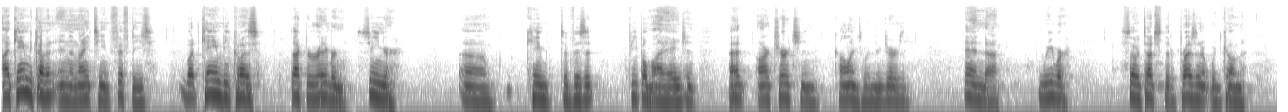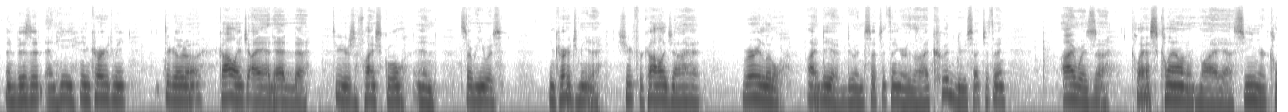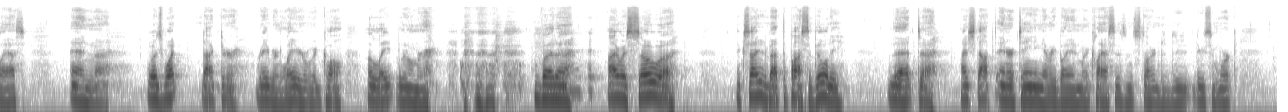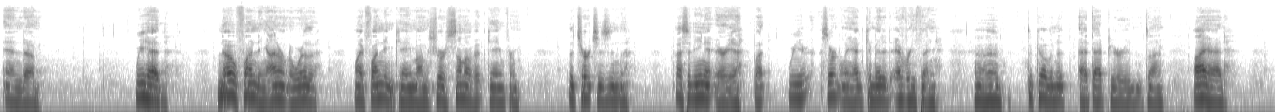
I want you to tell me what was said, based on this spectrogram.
I came to Covenant in the 1950s, but came because Dr. Rayburn Sr. Um, came to visit people my age at our church in Collingswood, New Jersey. And uh, we were so touched that a president would come and visit, and he encouraged me to go to college. I had had uh, two years of high school, and so he was encouraged me to shoot for college. I had very little idea of doing such a thing or that I could do such a thing. I was a class clown of my uh, senior class and uh, was what Dr. Rayburn later would call a late bloomer. but uh, I was so uh, excited about the possibility that uh, I stopped entertaining everybody in my classes and started to do, do some work. And um, we had no funding. I don't know where the, my funding came. I'm sure some of it came from the churches in the Pasadena area, but we certainly had committed everything uh, to Covenant at that period in time. I had,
